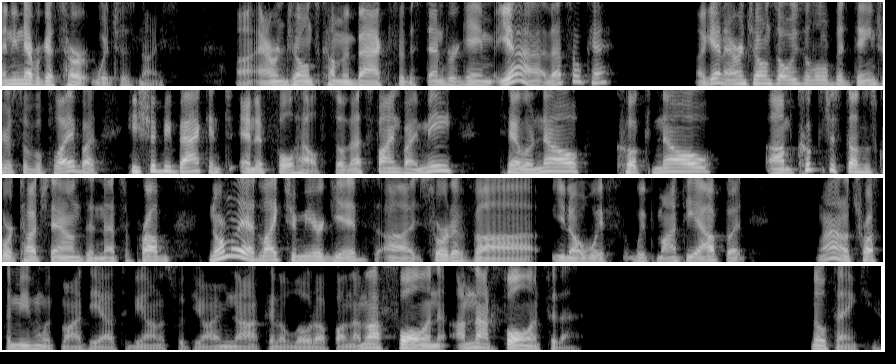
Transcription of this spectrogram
And he never gets hurt, which is nice. Uh, Aaron Jones coming back for this Denver game. Yeah, that's okay. Again, Aaron Jones always a little bit dangerous of a play, but he should be back and, and at full health. So that's fine by me. Taylor, no. Cook, no. Um, Cook just doesn't score touchdowns, and that's a problem. Normally, I'd like Jahmyr Gibbs, uh, sort of, uh, you know, with with Monty out, but I don't trust him even with Monty out. To be honest with you, I'm not going to load up on. I'm not falling. I'm not falling for that. No, thank you.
